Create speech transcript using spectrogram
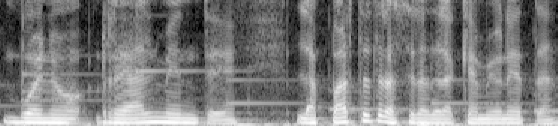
Bueno, realmente, la parte trasera de la camioneta.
